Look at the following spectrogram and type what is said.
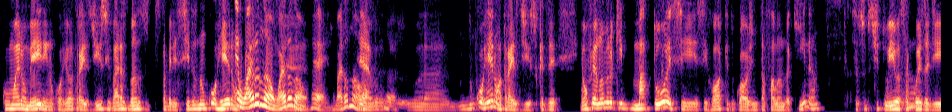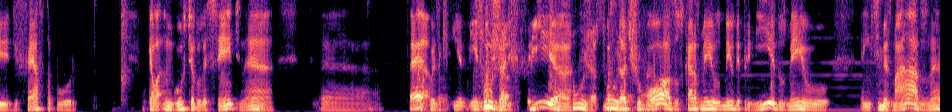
como o Iron Maiden não correu atrás disso, e várias bandas estabelecidas não correram. É, o Iron não, o Iron é, não. É, o Iron não. É, uh, não correram atrás disso. Quer dizer, é um fenômeno que matou esse, esse rock do qual a gente está falando aqui, né? Você substituiu essa uhum. coisa de, de festa por aquela angústia adolescente, né? É, é, Aquela coisa que vinha, vinha de uma cidade fria, suja, suja, uma cidade é. chuvosa, é. os caras meio, meio deprimidos, meio em si mesmados, né?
